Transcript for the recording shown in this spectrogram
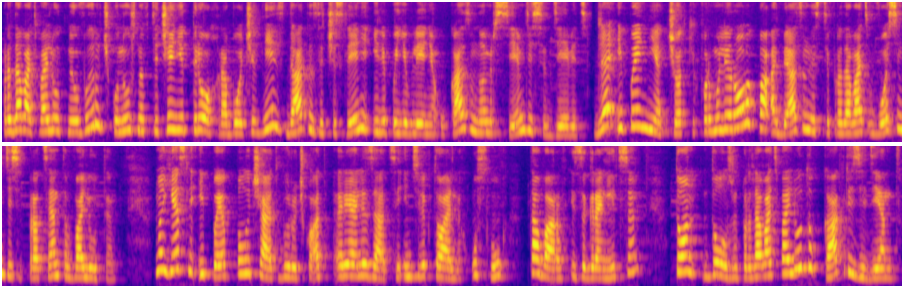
Продавать валютную выручку нужно в течение трех рабочих дней с даты зачисления или появления указа номер 79. Для ИП нет четких формулировок по обязанности продавать 80% валюты. Но если ИП получает выручку от реализации интеллектуальных услуг, товаров из-за границы, то он должен продавать валюту как резидент.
